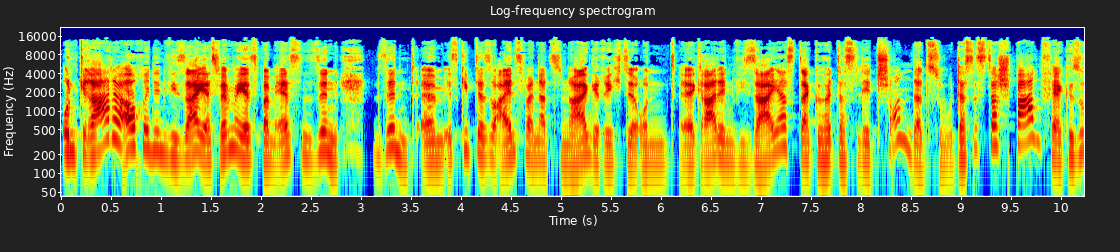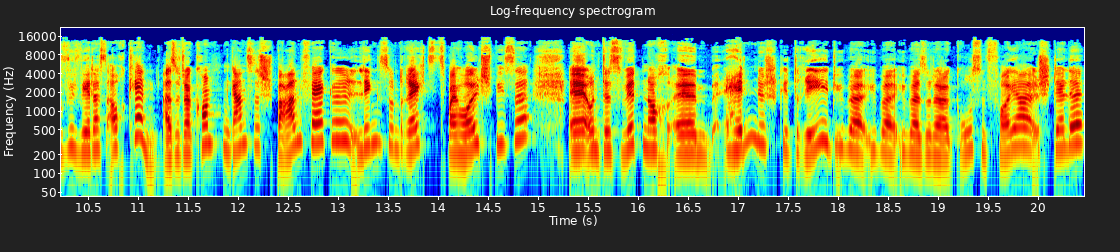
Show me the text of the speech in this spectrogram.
Und gerade auch in den Visayas, wenn wir jetzt beim Essen sind, sind ähm, es gibt ja so ein, zwei Nationalgerichte und äh, gerade in Visayas, da gehört das Lechon dazu. Das ist das Spanferkel, so wie wir das auch kennen. Also da kommt ein ganzes Spanferkel, links und rechts zwei Holzspieße äh, und das wird noch ähm, händisch gedreht über über über so einer großen Feuerstelle.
